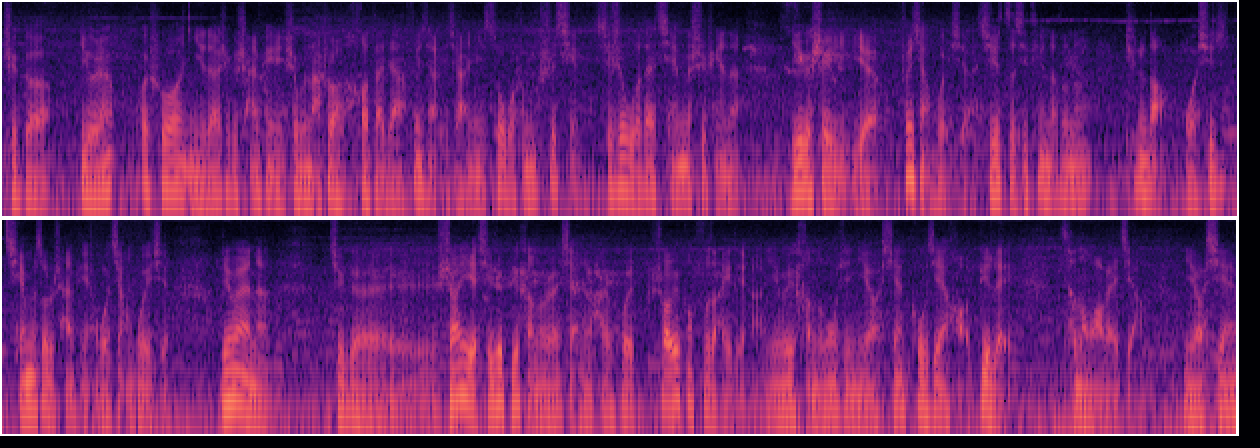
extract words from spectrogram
这个有人会说你的这个产品是不是拿出来和大家分享一下？你做过什么事情？其实我在前面视频呢，一个是也分享过一些，其实仔细听的都能听得到。我其实前面做的产品我讲过一些。另外呢，这个商业其实比很多人想象的还会稍微更复杂一点啊，因为很多东西你要先构建好壁垒才能往外讲。你要先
